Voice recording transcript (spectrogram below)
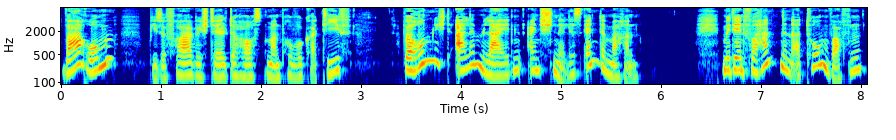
Warum, diese Frage stellte Horstmann provokativ, warum nicht allem Leiden ein schnelles Ende machen? Mit den vorhandenen Atomwaffen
